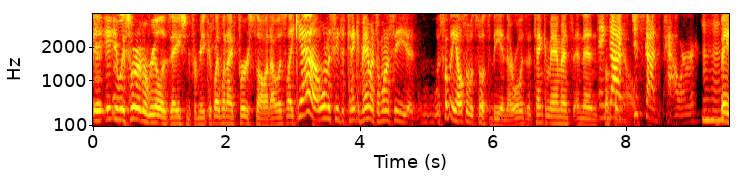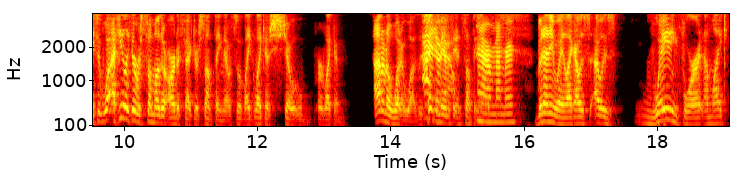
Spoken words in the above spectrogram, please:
It, it- it was sort of a realization for me because like when I first saw it, I was like, yeah, I want to see the Ten Commandments. I want to see was something else that was supposed to be in there. What was the Ten Commandments and then And something God's else. just God's power. Mhm. Basic. Well, I feel like there was some other artifact or something that was sort of like like a show or like a I don't know what it was. The Ten Commandments know. and something I don't else. remember. But anyway, like I was I was waiting for it. I'm like,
